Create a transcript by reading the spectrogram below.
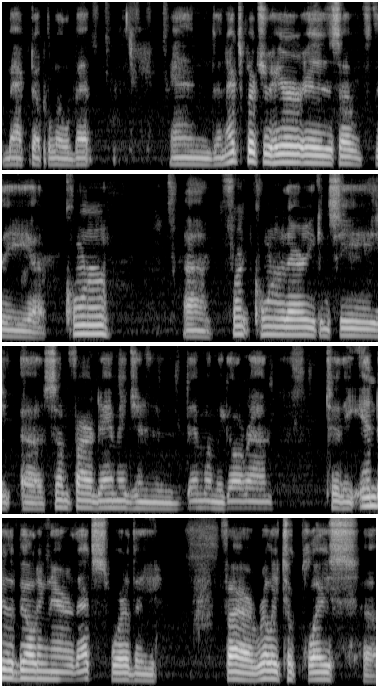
backed up a little bit. And the next picture here is of the uh, corner uh, front corner there. You can see uh, some fire damage and then when we go around to the end of the building there that's where the fire really took place uh,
